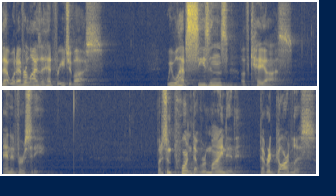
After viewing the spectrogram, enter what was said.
that whatever lies ahead for each of us, we will have seasons of chaos and adversity. But it's important that we're reminded that regardless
